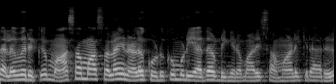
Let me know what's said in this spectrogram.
செலவு இருக்குது மாதம் மாதம்லாம் என்னால் கொடுக்க முடியாது அப்படிங்கிற மாதிரி சமாளிக்கிறாரு.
